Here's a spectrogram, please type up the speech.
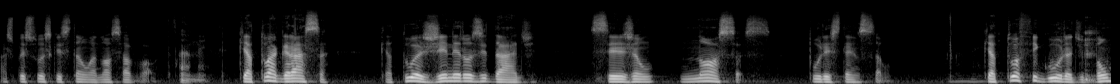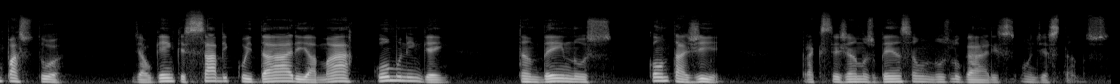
as pessoas que estão à nossa volta. Amém. Que a tua graça, que a tua generosidade sejam nossas por extensão. Que a tua figura de bom pastor de alguém que sabe cuidar e amar como ninguém, também nos contagie para que sejamos bênção nos lugares onde estamos.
